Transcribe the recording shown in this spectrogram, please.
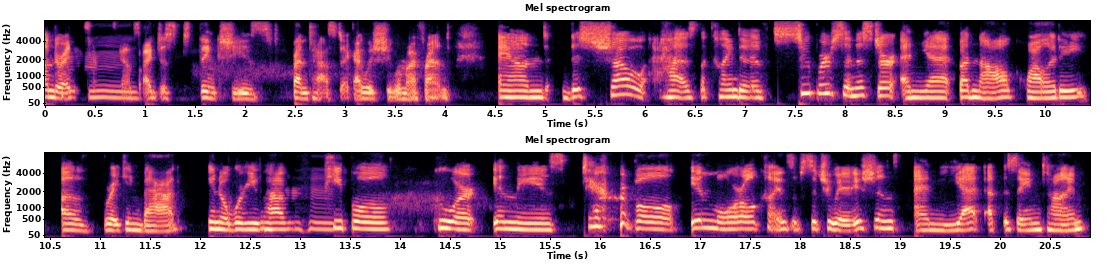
under any mm. circumstance. I just think she's fantastic. I wish she were my friend. And this show has the kind of super sinister and yet banal quality of Breaking Bad, you know, where you have mm-hmm. people who are in these terrible, immoral kinds of situations, and yet at the same time,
